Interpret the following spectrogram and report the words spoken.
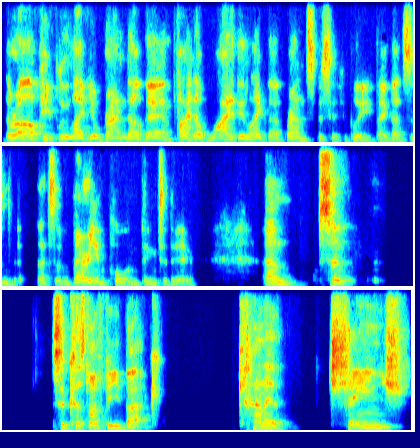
there are people who like your brand out there and find out why they like that brand specifically. Like that's a, that's a very important thing to do. Um, so, so customer feedback can it change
